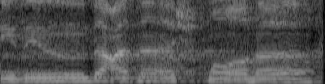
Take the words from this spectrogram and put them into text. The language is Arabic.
إِذِ انبَعَثَ أَشْقَاهَا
